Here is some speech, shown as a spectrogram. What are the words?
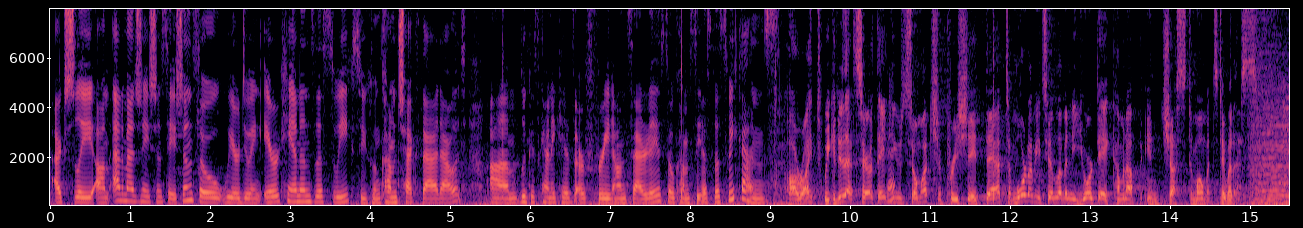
actually um, at Imagination Station. So we are doing air cannons this week, so you can come check that out. Um, Lucas County kids are free on Saturday, so come see us this weekend. All right, we can do that. Sarah, thank Okay. you so much. Appreciate that. More WT11 Your Day coming up in just a moment. Stay with us. Thank you.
